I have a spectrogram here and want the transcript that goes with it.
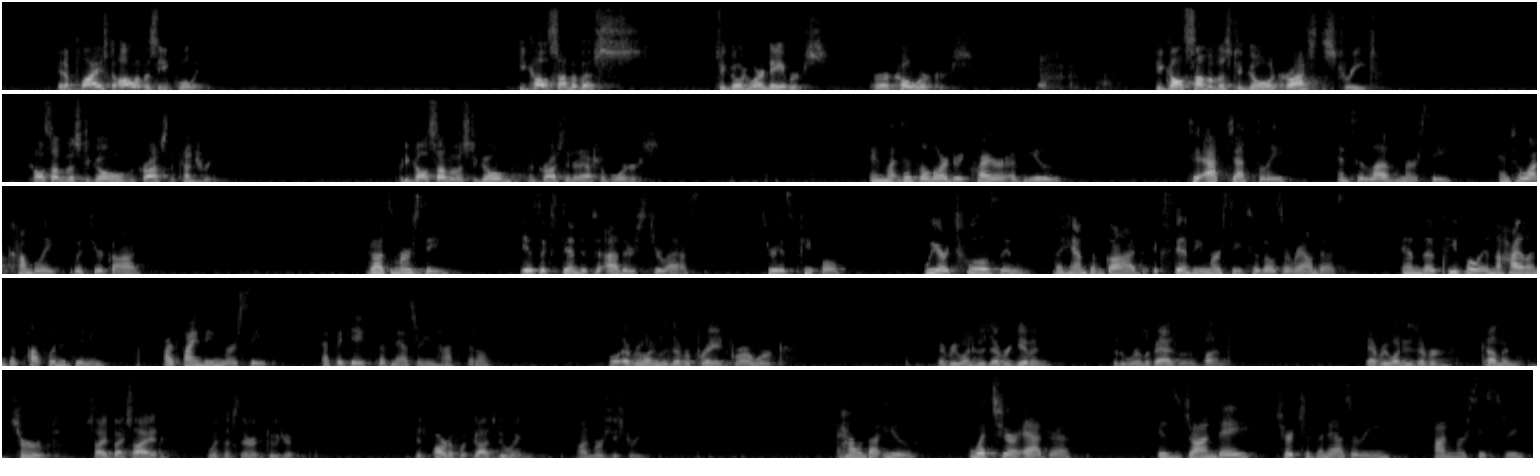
It applies to all of us equally. He calls some of us to go to our neighbors or our coworkers. He called some of us to go across the street. He calls some of us to go across the country. But he called some of us to go across international borders. And what does the Lord require of you? To act justly and to love mercy and to walk humbly with your God. God's mercy is extended to others through us, through his people. We are tools in the hands of God, extending mercy to those around us. And the people in the highlands of Papua New Guinea are finding mercy at the gates of Nazarene Hospital. Well, everyone who's ever prayed for our work, everyone who's ever given to the World Evangelism Fund, everyone who's ever come and served side by side with us there at Kudjip is part of what God's doing on Mercy Street. How about you? What's your address? Is John Day Church of the Nazarene on Mercy Street?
